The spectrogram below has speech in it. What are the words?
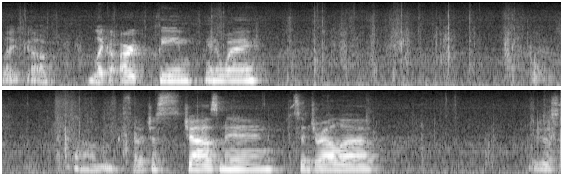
like uh, like an art theme in a way. Um, so just Jasmine, Cinderella. Just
